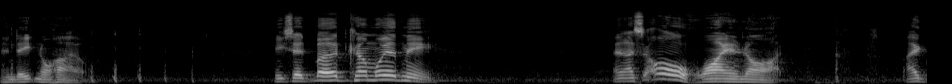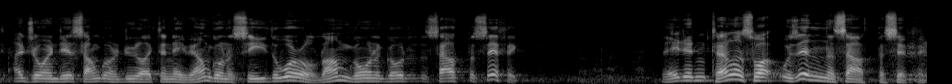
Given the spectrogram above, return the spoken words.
in Dayton, Ohio. He said, Bud, come with me. And I said, oh, why not? I, I joined this. I'm going to do like the Navy. I'm going to see the world. I'm going to go to the South Pacific. They didn't tell us what was in the South Pacific.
